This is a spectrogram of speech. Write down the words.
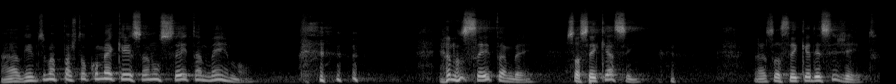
Ah, alguém diz, mas pastor, como é que é isso? Eu não sei também, irmão. Eu não sei também. Só sei que é assim. Eu só sei que é desse jeito.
